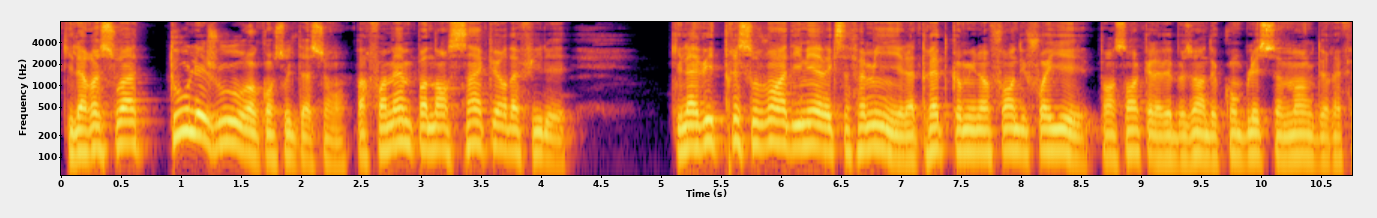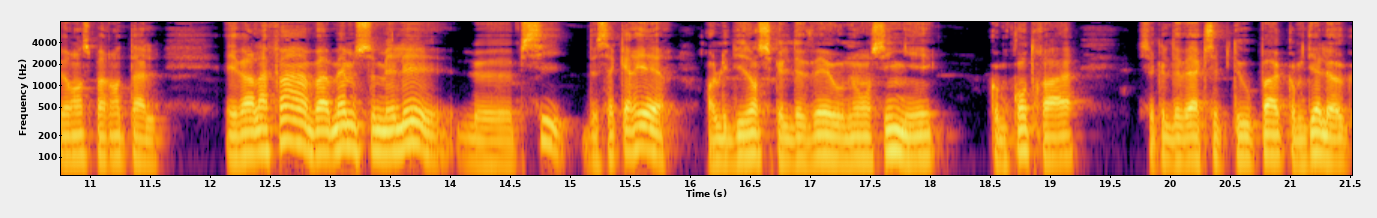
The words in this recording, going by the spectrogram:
qui la reçoit tous les jours en consultation, parfois même pendant cinq heures d'affilée, qui l'invite très souvent à dîner avec sa famille et la traite comme une enfant du foyer, pensant qu'elle avait besoin de combler ce manque de référence parentale. Et vers la fin, va même se mêler le psy de sa carrière, en lui disant ce qu'elle devait ou non signer comme contrat, ce qu'elle devait accepter ou pas comme dialogue.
